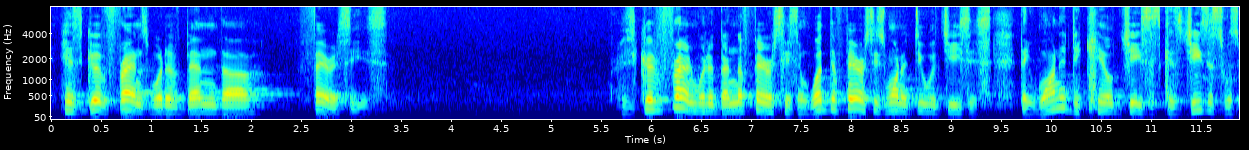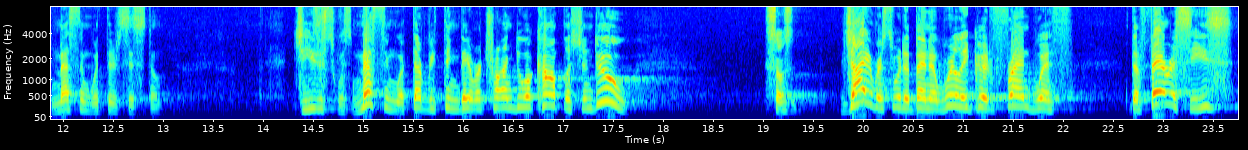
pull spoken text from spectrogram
His good friends would have been the Pharisees. His good friend would have been the Pharisees. And what the Pharisees want to do with Jesus? They wanted to kill Jesus because Jesus was messing with their system. Jesus was messing with everything they were trying to accomplish and do. So Jairus would have been a really good friend with the Pharisees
